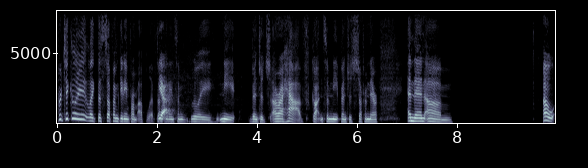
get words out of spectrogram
particularly like the stuff I'm getting from Uplift. I'm Yeah. getting some really neat vintage, or I have gotten some neat vintage stuff from there. And then, um, oh,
